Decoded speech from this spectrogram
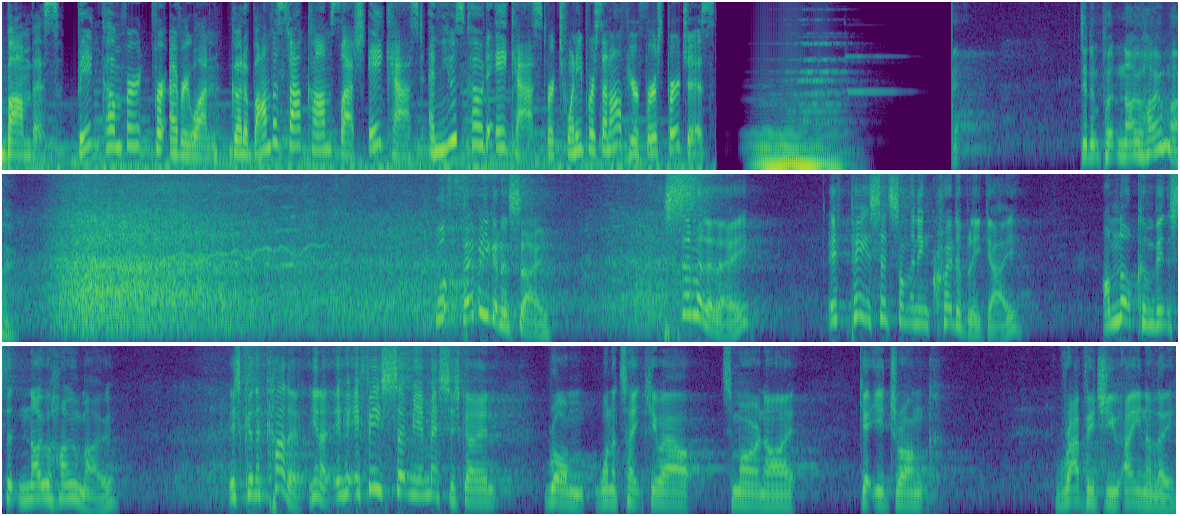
Bombas. Big comfort for everyone. Go to bombas.com slash ACAST and use code ACAST for 20% off your first purchase. Didn't put no homo. What's Debbie going to say? Similarly, if Pete said something incredibly gay, I'm not convinced that no homo is going to cut it. You know, if, if he sent me a message going, Rom, want to take you out tomorrow night, get you drunk, ravage you anally,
